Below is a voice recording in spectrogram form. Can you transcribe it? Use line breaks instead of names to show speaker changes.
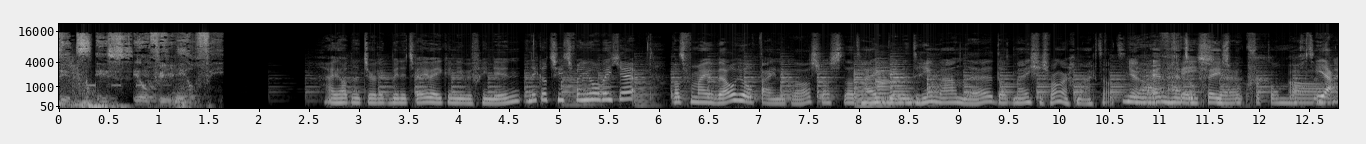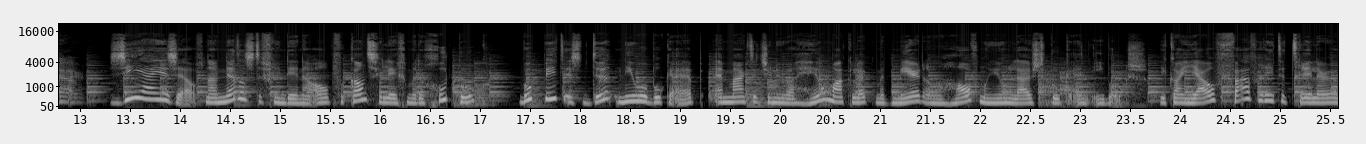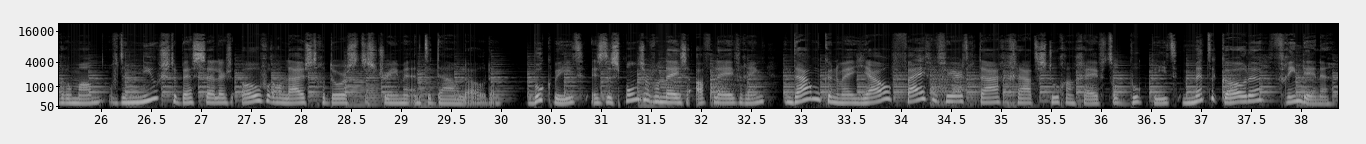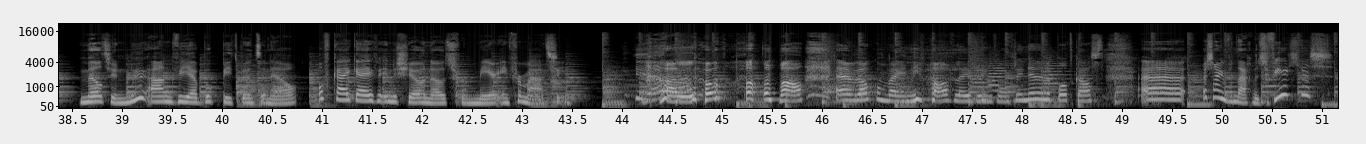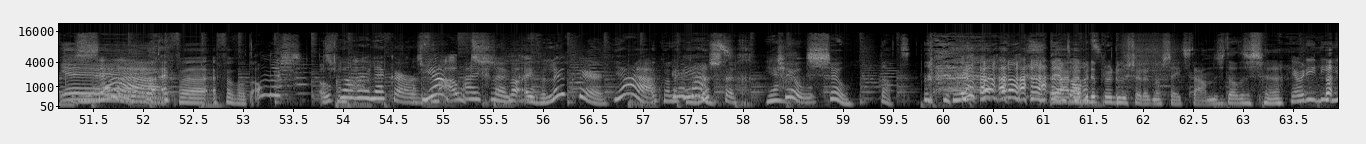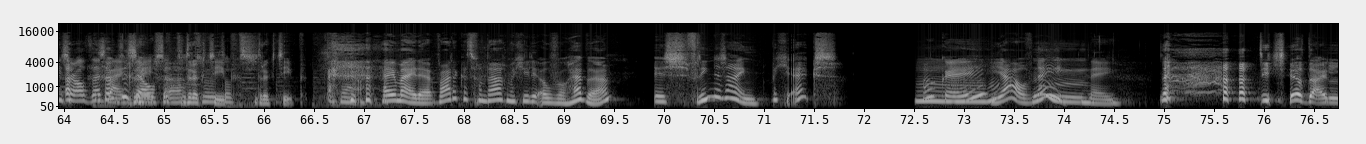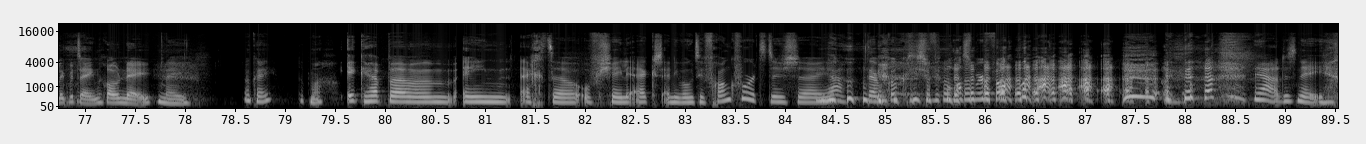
Dit is Ilfie. Ilfie.
Hij had natuurlijk binnen twee weken een nieuwe vriendin. En ik had zoiets van, joh, weet je, wat voor mij wel heel pijnlijk was, was dat hij binnen drie maanden dat meisje zwanger gemaakt had.
Ja,
en het op. Facebook verkondigde.
Oh.
Ja.
Zie jij jezelf nou net als de vriendinnen al op vakantie liggen met een goed boek? BookBeat is dé nieuwe boeken-app en maakt het je nu wel heel makkelijk met meer dan een half miljoen luisterboeken en e-books. Je kan jouw favoriete thriller, roman of de nieuwste bestsellers overal luisteren door ze te streamen en te downloaden. BookBeat is de sponsor van deze aflevering en daarom kunnen wij jou 45 dagen gratis toegang geven tot BookBeat met de code VRIENDINNEN. Meld je nu aan via bookbeat.nl of kijk even in de show notes voor meer informatie.
Hallo allemaal en welkom bij een nieuwe aflevering van Vriendinnen de podcast. Eh, we zijn vandaag met z'n viertjes. Wel even, even wat anders.
Ook wel weer lekker.
Ja,
eigenlijk.
Wel even leuk weer.
Ja,
Ook wel lekker
ja.
rustig.
Ja.
Chill. Zo, dat. ja, we hebben de producer ook nog steeds staan, dus dat is... eh,
Ja, maar die, die is er altijd bij
dezelfde.
geweest.
Druk
Dat-
type,
dat-
druk type.
ja.
Hey meiden, waar ik het vandaag met jullie over wil hebben, is vrienden zijn met je ex.
Oké.
Mhm.
Ja of nee?
Hmm.
Nee,
Die is heel duidelijk meteen, gewoon nee.
nee.
Oké, dat mag.
Ik heb ehm een echte officiële ex en die woont in Frankfurt. Dus eh, ja, daar heb ik ook niet zoveel last meer van. ja, dus nee.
